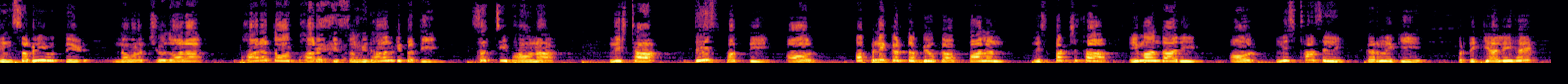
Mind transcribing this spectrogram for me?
इन सभी उत्तीर्ण नवरक्षों द्वारा भारत और भारत के संविधान के प्रति सच्ची भावना, निष्ठा, देशभक्ति और अपने कर्तव्यों का पालन, निष्पक्षता, ईमानदारी और निष्ठा से करने की प्रतिज्ञा ली है।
